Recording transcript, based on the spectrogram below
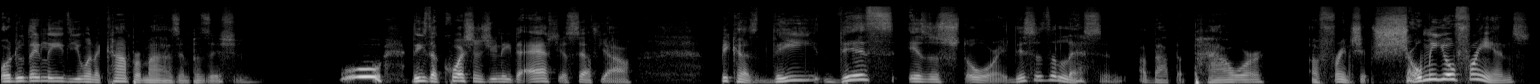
Or do they leave you in a compromising position? Ooh, these are questions you need to ask yourself, y'all. Because the this is a story. This is a lesson about the power of friendship. Show me your friends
